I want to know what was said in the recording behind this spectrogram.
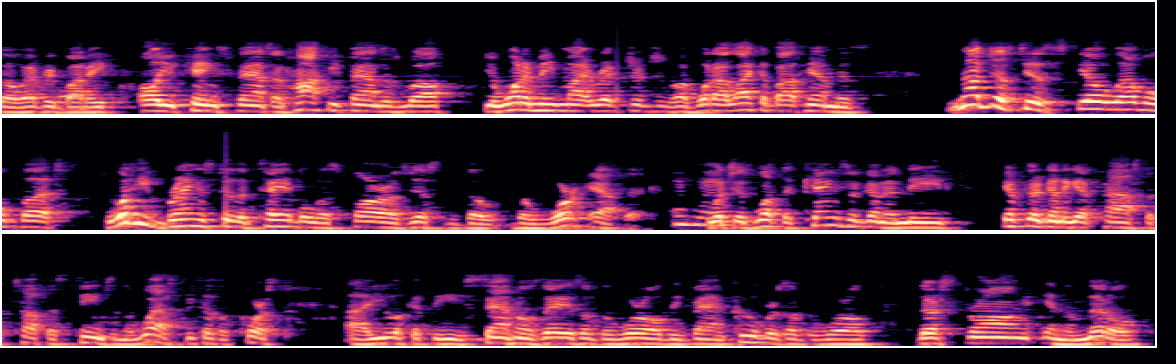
So everybody, all you Kings fans and hockey fans as well, you want to meet Mike Richards. What I like about him is not just his skill level, but what he brings to the table as far as just the, the work ethic Mhm. which is what the Kings are going to need if they're going to get past the toughest teams in the West. Because of course, uh, you look at the San Jose's of the world, the Vancouvers of the world. They're strong in the middle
